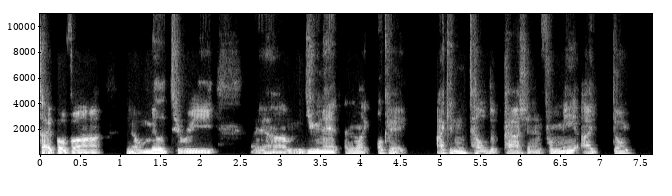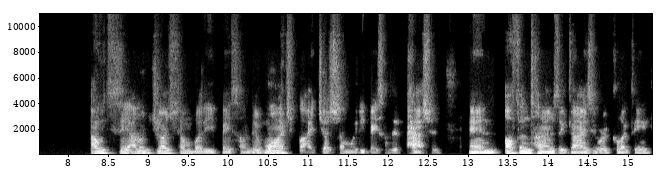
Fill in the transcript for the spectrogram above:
type of, uh, you know, military um, unit. And I'm like, okay, I can tell the passion. And for me, I don't, I would say I don't judge somebody based on their watch, but I judge somebody based on their passion. And oftentimes, the guys who are collecting,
